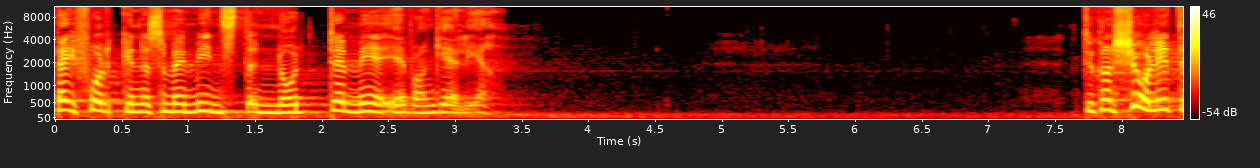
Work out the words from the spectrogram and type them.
de folkene som er minst nådde med evangeliet. Du kan se litt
